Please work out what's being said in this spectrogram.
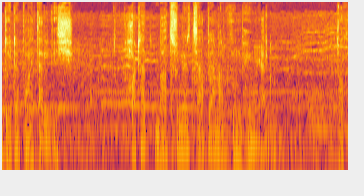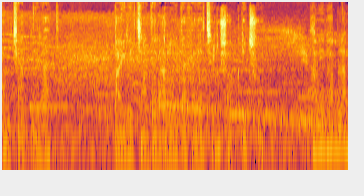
দুইটা পঁয়তাল্লিশ। হঠাৎ বাথরুমের চাপে আমার ঘুম ভেঙে গেল। তখন চাঁদনি রাত বাইরে চাঁদের আলোয় দেখা যাচ্ছিল সব কিছু আমি ভাবলাম,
